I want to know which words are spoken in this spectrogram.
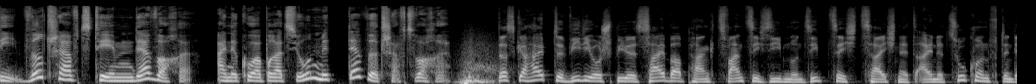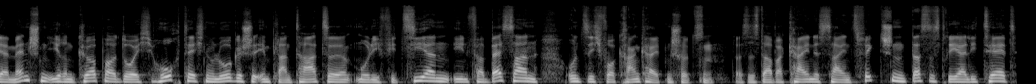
Die Wirtschaftsthemen der Woche. Eine Kooperation mit der Wirtschaftswoche. Das gehypte Videospiel Cyberpunk 2077 zeichnet eine Zukunft, in der Menschen ihren Körper durch hochtechnologische Implantate modifizieren, ihn verbessern und sich vor Krankheiten schützen. Das ist aber keine Science Fiction, das ist Realität.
